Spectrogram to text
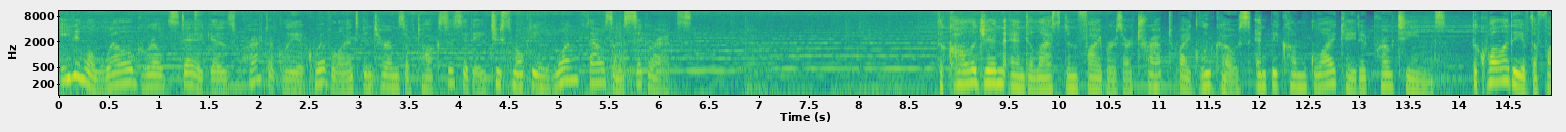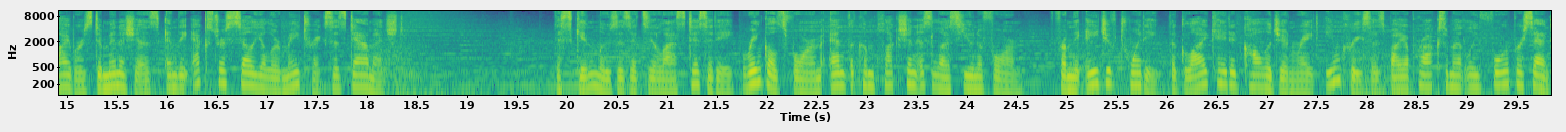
Eating a well-grilled steak is practically equivalent in terms of toxicity to smoking 1,000 cigarettes. The collagen and elastin fibers are trapped by glucose and become glycated proteins. The quality of the fibers diminishes and the extracellular matrix is damaged. The skin loses its elasticity, wrinkles form, and the complexion is less uniform. From the age of 20, the glycated collagen rate increases by approximately 4%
